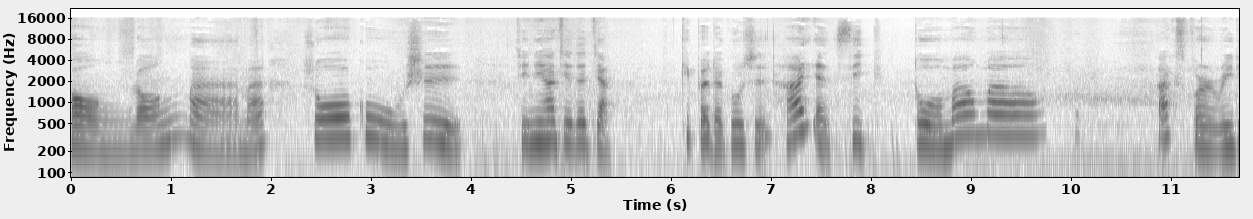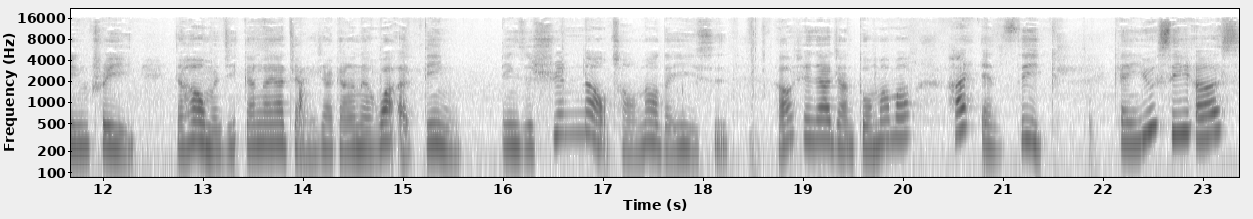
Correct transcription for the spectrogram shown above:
恐龙妈妈说故事。今天要接着讲 Keeper 的故事，Hide and Seek，躲猫猫，Ask for a reading tree。然后我们今刚刚要讲一下刚刚那个 What a ding，ding 是喧闹、吵闹的意思。好，现在要讲躲猫猫，Hide and Seek。Can you see us？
